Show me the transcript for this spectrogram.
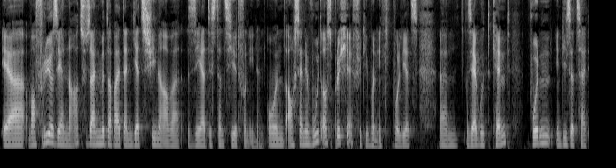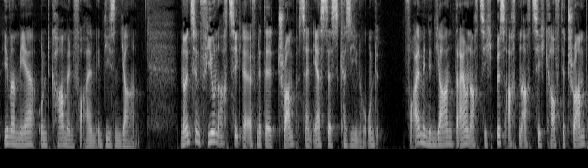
Er war früher sehr nah zu seinen Mitarbeitern, jetzt schien er aber sehr distanziert von ihnen. Und auch seine Wutausbrüche, für die man ihn wohl jetzt ähm, sehr gut kennt, wurden in dieser Zeit immer mehr und kamen vor allem in diesen Jahren. 1984 eröffnete Trump sein erstes Casino und vor allem in den Jahren 83 bis 88 kaufte Trump,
